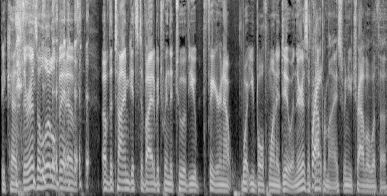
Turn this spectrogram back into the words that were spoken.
because there is a little bit of of the time gets divided between the two of you figuring out what you both want to do, and there is a Right. compromise when you travel with a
